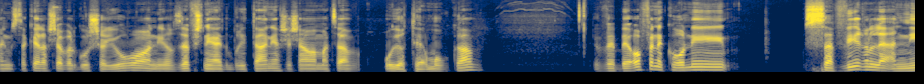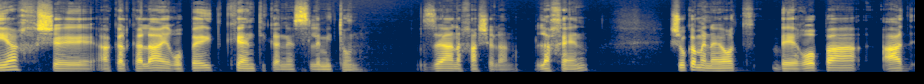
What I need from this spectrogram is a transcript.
אני מסתכל עכשיו על גוש היורו, אני עוזב שנייה את בריטניה, ששם המצב הוא יותר מורכב. ובאופן עקרוני, סביר להניח שהכלכלה האירופאית כן תיכנס למיתון. זה ההנחה שלנו. לכן, שוק המניות באירופה עד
